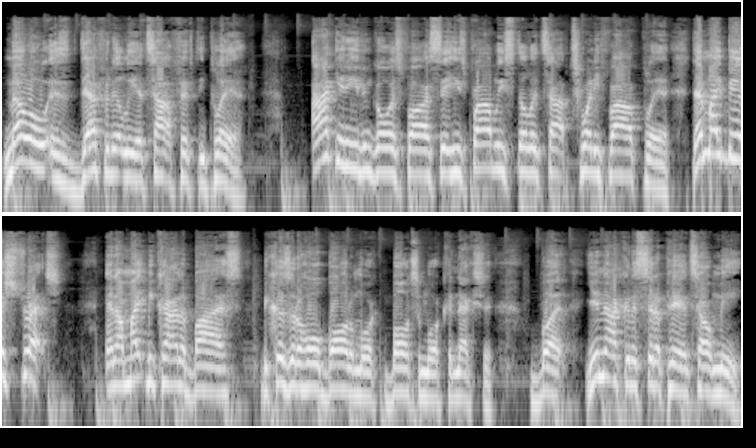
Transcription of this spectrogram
Melo is definitely a top 50 player. I can even go as far as say he's probably still a top 25 player. That might be a stretch. And I might be kind of biased because of the whole Baltimore Baltimore connection. But you're not going to sit up here and tell me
